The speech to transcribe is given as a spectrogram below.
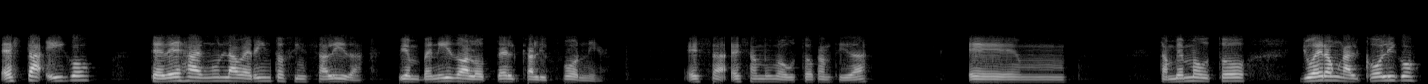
esta higo te deja en un laberinto sin salida. Bienvenido al Hotel California. Esa, esa a mí me gustó cantidad. Eh, también me gustó, yo era un alcohólico,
